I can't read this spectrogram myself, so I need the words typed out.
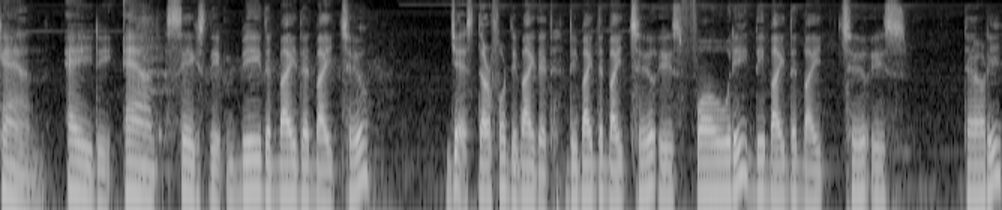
Can 80 and 60 be divided by 2? Yes, therefore divided. Divided by 2 is 40, divided by 2 is 30.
